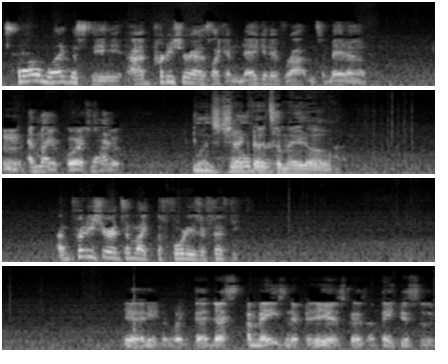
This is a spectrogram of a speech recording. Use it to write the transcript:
Tron Legacy, I'm pretty sure has like a negative Rotten Tomato. Mm, and, like, good question. that- Let's check that tomato. I'm pretty sure it's in like the 40s or 50s. Yeah, I need to look that. That's amazing if it is, because I think this is.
